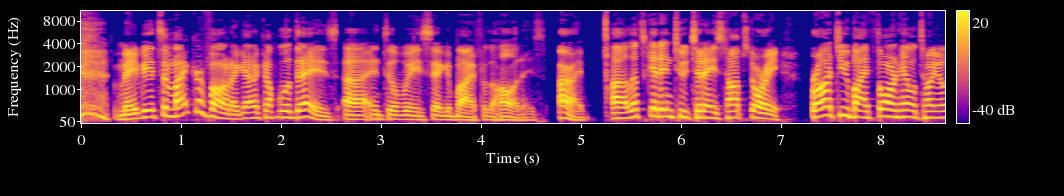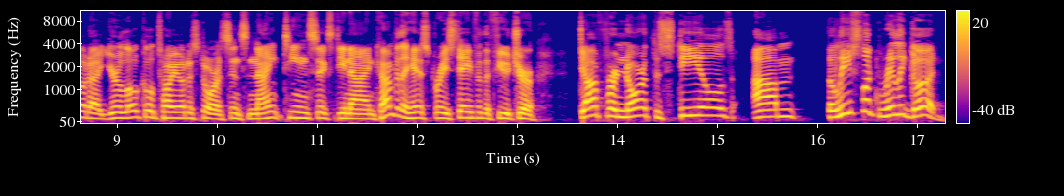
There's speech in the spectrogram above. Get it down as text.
Maybe it's a microphone. I got a couple of days uh, until we say goodbye for the holidays. All right. Uh, let's get into today's top story. Brought to you by Thornhill Toyota, your local Toyota store since 1969. Come for the history, stay for the future. Duffer North, the Steeles. Um, the Leafs look really good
